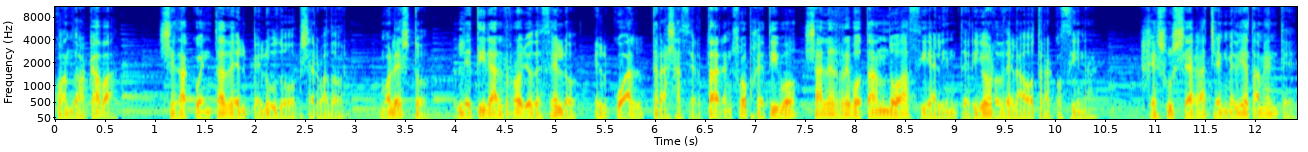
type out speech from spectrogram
Cuando acaba, se da cuenta del peludo observador. Molesto, le tira el rollo de celo, el cual, tras acertar en su objetivo, sale rebotando hacia el interior de la otra cocina. Jesús se agacha inmediatamente,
